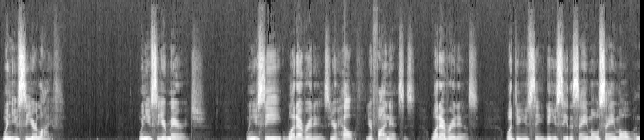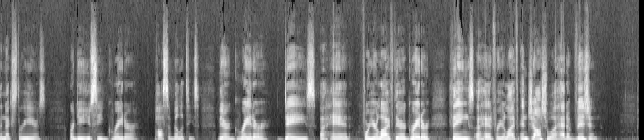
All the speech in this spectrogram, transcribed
When you see your life, when you see your marriage, when you see whatever it is, your health, your finances, whatever it is, what do you see? Do you see the same old, same old in the next three years? Or do you see greater possibilities? There are greater days ahead for your life. There are greater things ahead for your life. And Joshua had a vision.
